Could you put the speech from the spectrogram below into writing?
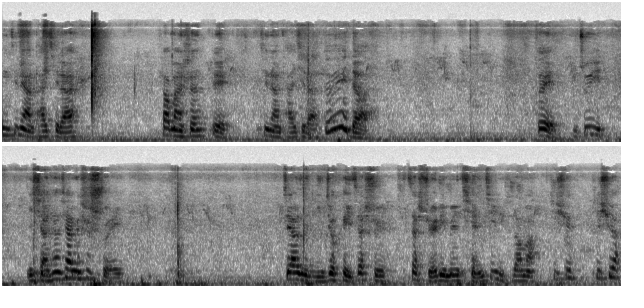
胸尽量抬起来，上半身对，尽量抬起来，对的。对，你注意，你想象下面是水，这样子你就可以在水在水里面前进，知道吗？继续，继续啊。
